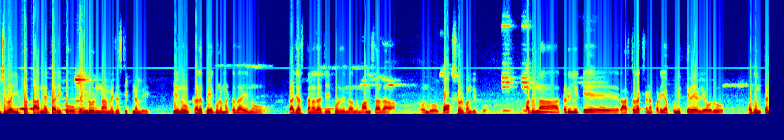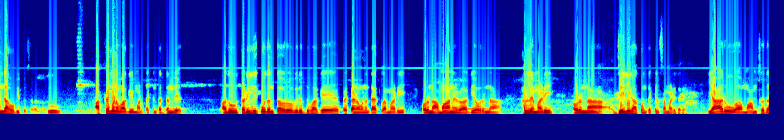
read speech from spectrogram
ಜುಲೈ ಇಪ್ಪತ್ತಾರನೇ ತಾರೀಕು ಬೆಂಗಳೂರಿನ ಮೆಜೆಸ್ಟಿಕ್ನಲ್ಲಿ ಏನು ಕಳಪೆ ಗುಣಮಟ್ಟದ ಏನು ರಾಜಸ್ಥಾನದ ಜೈಪುರದಿಂದ ಒಂದು ಮಾಂಸದ ಒಂದು ಬಾಕ್ಸ್ಗಳು ಬಂದಿದ್ವು. ಅದನ್ನು ತಡಿಲಿಕ್ಕೆ ರಾಷ್ಟ್ರ ರಕ್ಷಣಾ ಪಡೆಯ ಪುನೀತ್ ಕೆರೆಹಳ್ಳಿ ಅವರು ಅದೊಂದು ತಂಡ ಹೋಗಿತ್ತು ಸರ್ ಅದು. ಅದು ಆಕ್ರಮಣವಾಗಿ ಮಾಡ್ತಕ್ಕಂಥ ದಂಧೆ ಅದು. ಅದು ತಡಿಲಿಕ್ಕೆ ಹೋದಂಥವ್ರ ವಿರುದ್ಧವಾಗಿ ಪ್ರಕರಣವನ್ನು ದಾಖಲ ಮಾಡಿ ಅವರನ್ನು ಅಮಾನವಾಗಿ ಅವರನ್ನು ಹಲ್ಲೆ ಮಾಡಿ ಅವರನ್ನು ಜೈಲಿಗೆ ಹಾಕುವಂಥ ಕೆಲಸ ಮಾಡಿದ್ದಾರೆ. ಯಾರು ಆ ಮಾಂಸದ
